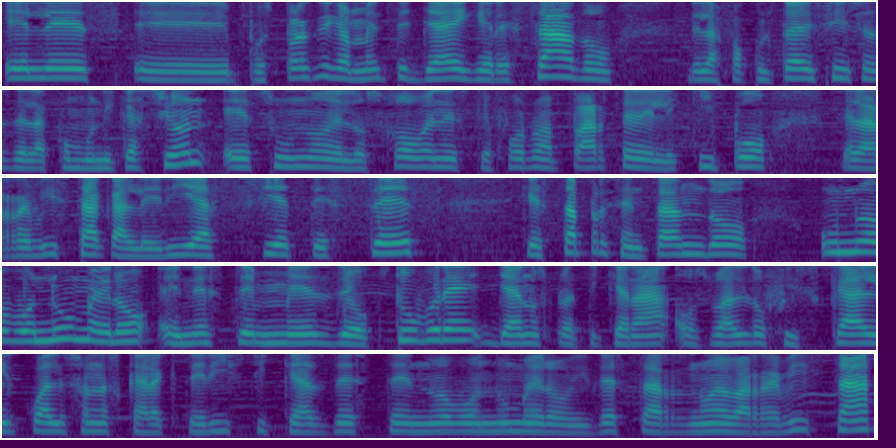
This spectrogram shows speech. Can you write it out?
Él es eh, pues prácticamente ya egresado de la Facultad de Ciencias de la Comunicación, es uno de los jóvenes que forma parte del equipo de la revista Galería 7 CES, que está presentando un nuevo número en este mes de octubre. Ya nos platicará Osvaldo Fiscal cuáles son las características de este nuevo número y de esta nueva revista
